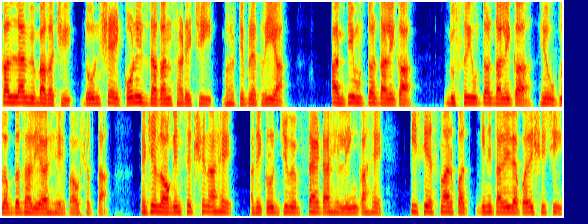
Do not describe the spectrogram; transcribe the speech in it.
कल्याण विभागाची दोनशे एकोणीस जागांसाठीची भरती प्रक्रिया. अंतिम उत्तर तालिका दुसरी उत्तर तालिका हे उपलब्ध झाली आहे पाहू शकता. ह्याचे लॉग इन सेक्शन आहे अधिकृत जी वेबसाईट आहे लिंक आहे. टी सी एस मार्फत घेण्यात आलेल्या परीक्षेची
